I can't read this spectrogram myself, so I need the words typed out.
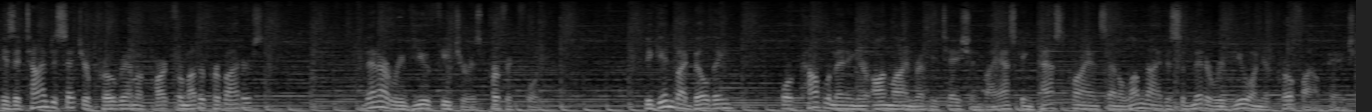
Is it time to set your program apart from other providers? Then our review feature is perfect for you. Begin by building, or complementing your online reputation by asking past clients and alumni to submit a review on your profile page,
